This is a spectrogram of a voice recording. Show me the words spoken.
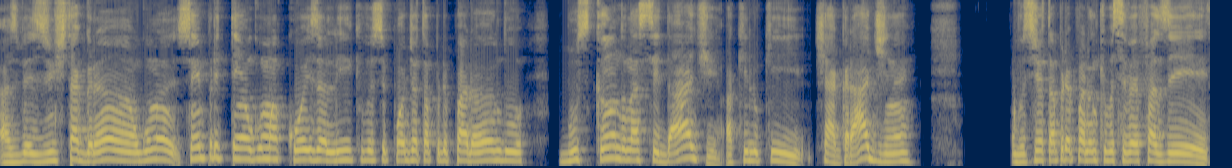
às vezes o Instagram, alguma, sempre tem alguma coisa ali que você pode já estar tá preparando, buscando na cidade aquilo que te agrade, né? Você já está preparando o que você vai fazer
